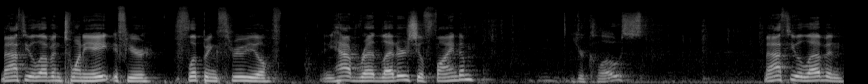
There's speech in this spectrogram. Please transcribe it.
Matthew 11, 28, if you're flipping through, you'll, and you have red letters, you'll find them. You're close. Matthew 11,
